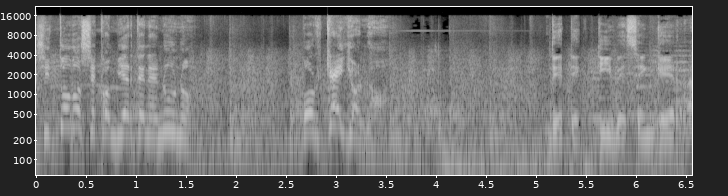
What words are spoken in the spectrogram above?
Si todos se convierten en uno, ¿por qué yo no? Detectives en guerra.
